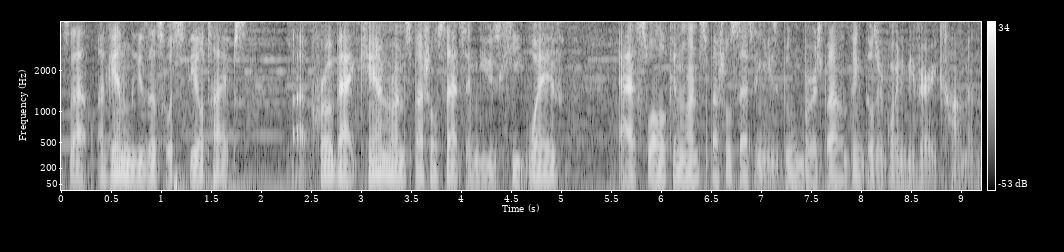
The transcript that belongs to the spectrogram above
So that again leaves us with Steel types. Uh, can run special sets and use Heat Wave, as Swellow can run special sets and use Boomburst, but I don't think those are going to be very common.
